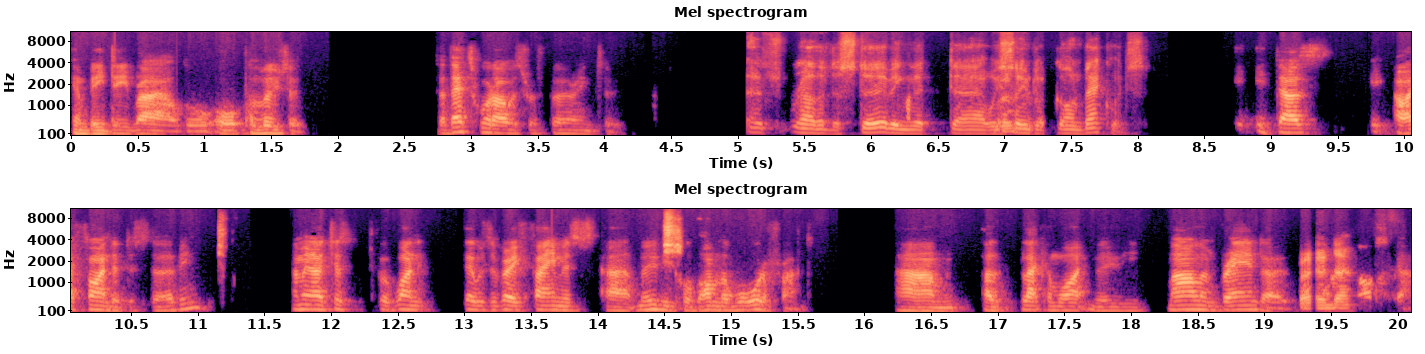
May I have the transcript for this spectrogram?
can be derailed or, or polluted. So that's what I was referring to. It's rather disturbing that uh, we seem to have gone backwards. It, it does. It, I find it disturbing. I mean, I just for one, there was a very famous uh, movie called On the Waterfront, um, a black and white movie. Marlon Brando, Brando. Oscar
